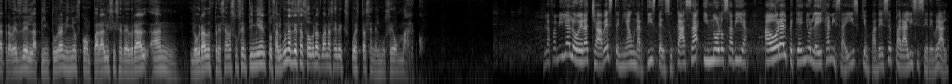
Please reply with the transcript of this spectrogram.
a través de la pintura, niños con parálisis cerebral han logrado expresar sus sentimientos. Algunas de esas obras van a ser expuestas en el Museo Marco. La familia Loera Chávez tenía un artista en su casa y no lo sabía. Ahora el pequeño Leijan Isaís, quien padece parálisis cerebral,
